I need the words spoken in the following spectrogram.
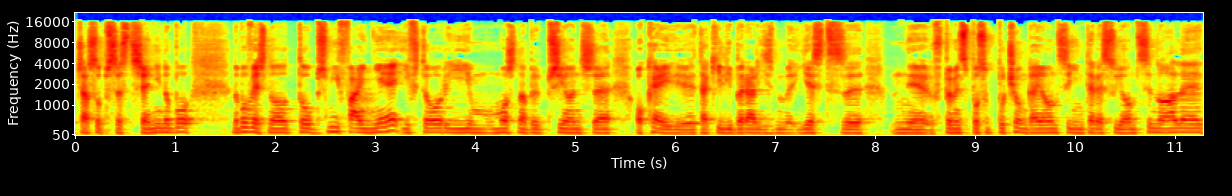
czasoprzestrzeni, no bo, no bo wiesz, no to brzmi fajnie i w teorii można by przyjąć, że okej, okay, taki liberalizm jest w pewien sposób pociągający, interesujący, no ale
